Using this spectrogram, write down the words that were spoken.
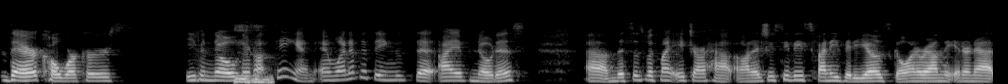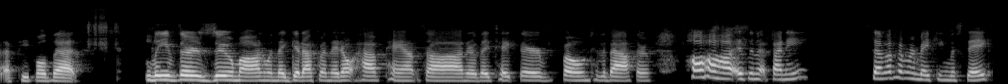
their coworkers, even though they're mm-hmm. not seeing them. And one of the things that I have noticed um, this is with my HR hat on. As you see these funny videos going around the internet of people that leave their Zoom on when they get up and they don't have pants on, or they take their phone to the bathroom. Ha ha ha! Isn't it funny? Some of them are making mistakes.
